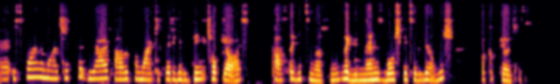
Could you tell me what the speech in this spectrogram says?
Ee, İspanya markette diğer Avrupa marketleri gibi değil, çok yavaş. Kasta gitmiyorsunuz ve günleriniz boş geçebiliyormuş. Bakıp göreceğiz.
